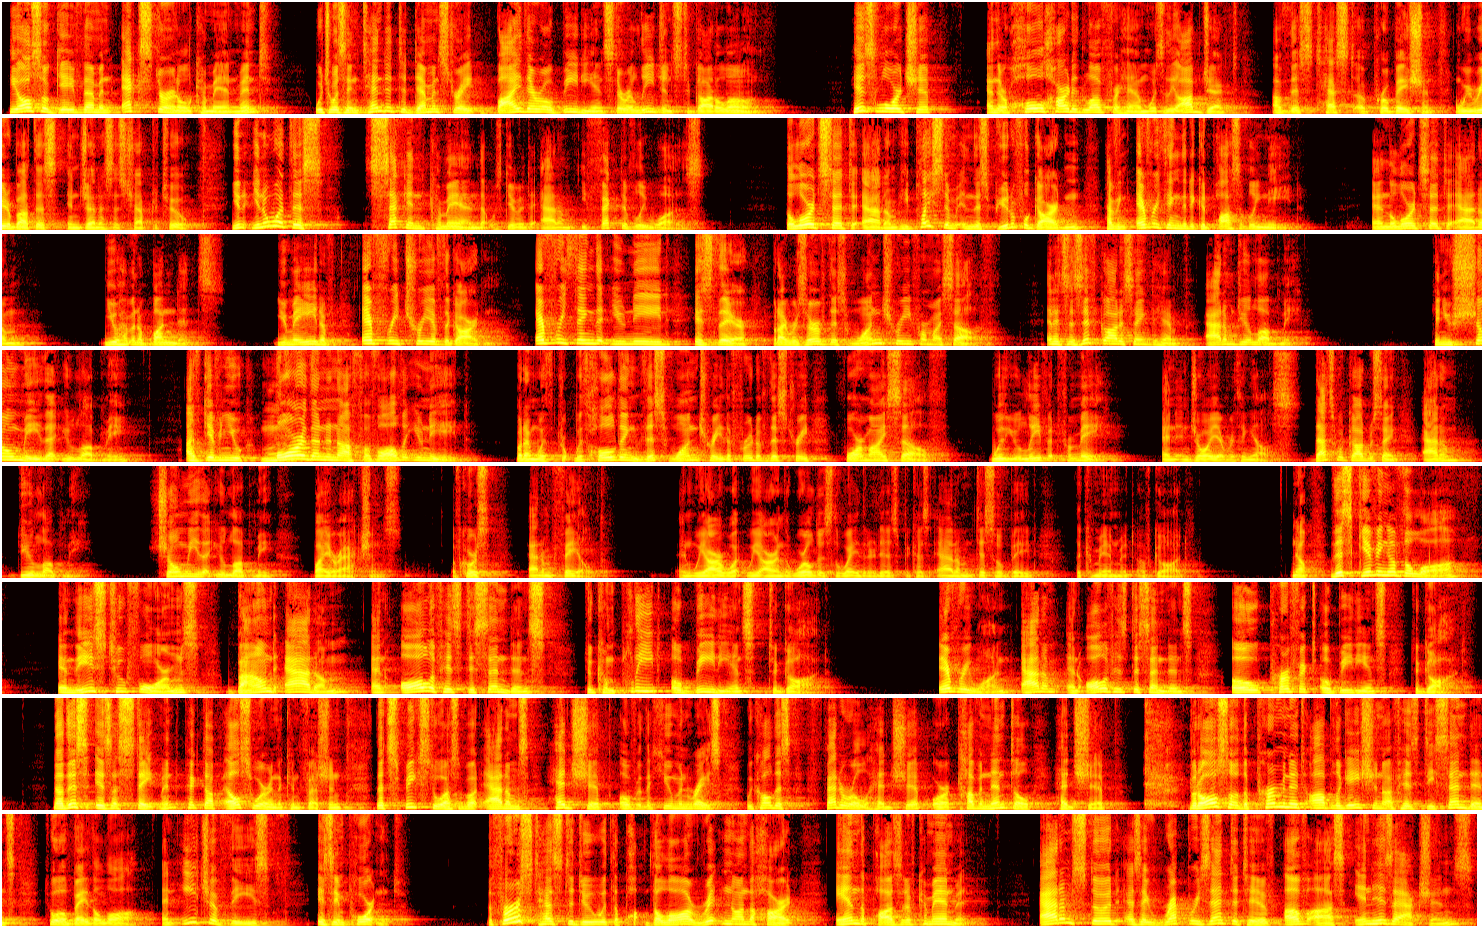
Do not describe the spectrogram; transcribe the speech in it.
He also gave them an external commandment which was intended to demonstrate by their obedience their allegiance to God alone. His lordship and their wholehearted love for him was the object of this test of probation. And we read about this in Genesis chapter 2. You, you know what this second command that was given to Adam effectively was? The Lord said to Adam, He placed him in this beautiful garden, having everything that he could possibly need. And the Lord said to Adam, You have an abundance. You may eat of every tree of the garden. Everything that you need is there, but I reserve this one tree for myself. And it's as if God is saying to him, Adam, do you love me? Can you show me that you love me? I've given you more than enough of all that you need, but I'm withholding this one tree, the fruit of this tree, for myself. Will you leave it for me and enjoy everything else? That's what God was saying. Adam, do you love me? Show me that you love me by your actions. Of course, Adam failed. And we are what we are, and the world is the way that it is because Adam disobeyed the commandment of God. Now, this giving of the law in these two forms bound Adam and all of his descendants to complete obedience to God. Everyone, Adam and all of his descendants, owe perfect obedience to God. Now, this is a statement picked up elsewhere in the confession that speaks to us about Adam's headship over the human race. We call this federal headship or covenantal headship, but also the permanent obligation of his descendants to obey the law. And each of these is important. The first has to do with the, the law written on the heart and the positive commandment. Adam stood as a representative of us in his actions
